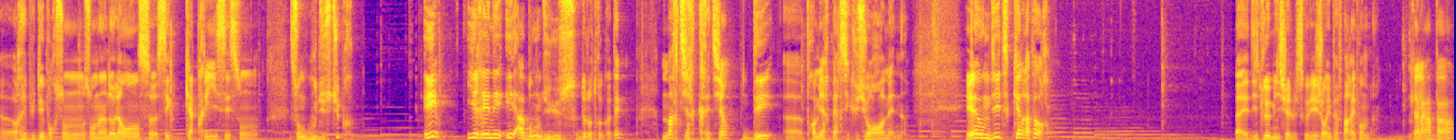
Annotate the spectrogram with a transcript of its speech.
euh, réputé pour son, indolence, ses caprices et son, goût du stupre, et Irénée et Abondius de l'autre côté, martyrs chrétiens des euh, premières persécutions romaines. Et là vous me dites, quel rapport? Bah dites-le Michel, parce que les gens ils peuvent pas répondre. Quel rapport?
